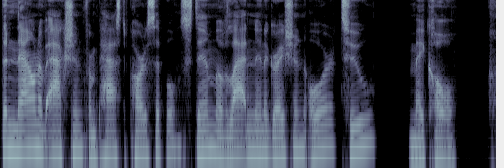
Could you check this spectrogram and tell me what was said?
the noun of action from past participle, stem of Latin integrare, or to make whole.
